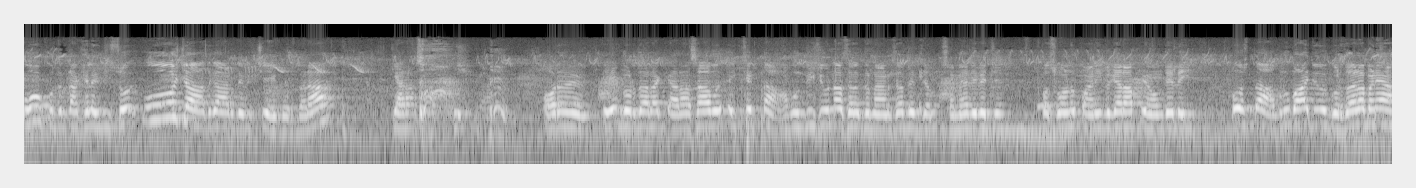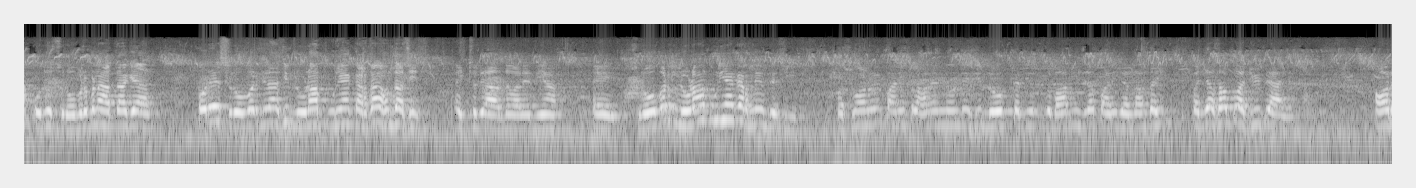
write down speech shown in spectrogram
ਉਹ ਕੁਦਰਤ ਆਖੇ ਲੱਗੀ। ਸੋ ਉਹ ਯਾਦਗਾਰ ਦੇ ਵਿੱਚ ਇਹ ਗੁਰਦੁਆਰਾ ਕਿਆਰਾ ਸਾਹਿਬ ਔਰ ਇਹ ਗੁਰਦੁਆਰਾ ਕਿਆਰਾ ਸਾਹਿਬ ਇੱਥੇ ਧਾਮ ਹੁੰਦੀ ਸੀ ਉਹਨਾਂ ਸਮੇਂ ਗੁਰੂ ਨਾਨਕ ਸਾਹਿਬ ਦੇ ਜਮ- ਸਮੇਂ ਦੇ ਵਿੱਚ, ਪਸ਼ੂਆਂ ਨੂੰ ਪਾਣੀ ਵਗੈਰਾ ਪਿਆਉਣ ਦੇ ਲਈ। ਉਸ ਧਾਮ ਨੂੰ ਬਾਅਦ ਜਦੋਂ ਗੁਰਦੁਆਰਾ ਬਣਿਆ, ਉਦੋਂ ਸਰੋਵਰ ਬਣਾਤਾ ਗਿਆ। ਔਰ ਇਹ ਸਰੋਵਰ ਜਿਹੜਾ ਸੀ, ਲੋੜਾਂ ਪੂਰੀਆਂ ਕਰਦਾ ਹੁੰਦਾ ਸੀ। ਇੱਥੋਂ ਦੇ ਆਲੇ ਦੁਆਲੇ ਦੀਆਂ ਇਹ ਸਰੋਵਰ ਲੋੜਾਂ ਪੂਰੀਆਂ ਕਰਨੇ ਹੁੰਦੇ ਸੀ। ਪਸ਼ੂਆਂ ਨੂੰ ਵੀ ਪਾਣੀ ਪਿਲਾ ਲੈਂਦੇ ਹੁੰਦੇ ਸੀ। ਲੋਕ ਕਦੀ ਉਸ ਤੋਂ ਬਾਅਦ ਵੀ ਜਿਹੜਾ ਪਾਣੀ ਜਾਂਦਾ ਹੁੰਦਾ ਸੀ, ਪੰਜਾ ਸਾਹਿਬ ਤੋਂ ਅੱਜ ਵੀ ਪਿਆ ਜਾਂਦਾ। ਔਰ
